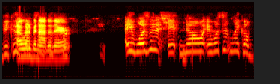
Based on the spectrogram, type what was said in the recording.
because I would've been like, out of there. fir- it wasn't it no, it wasn't like a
